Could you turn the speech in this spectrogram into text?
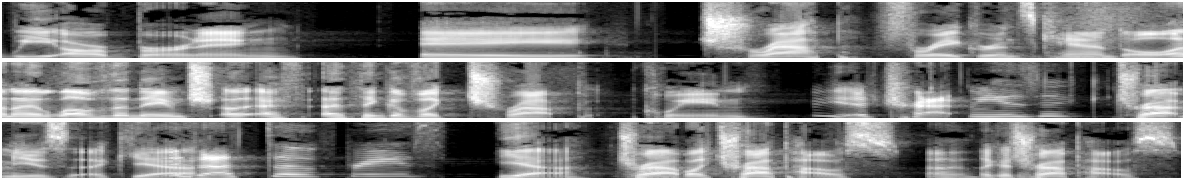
we are burning a trap fragrance candle. And I love the name. I, I think of like trap queen, Yeah, trap music. trap music. Yeah. Is that the phrase? yeah. Trap, like trap house, Oh, like a trap house.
